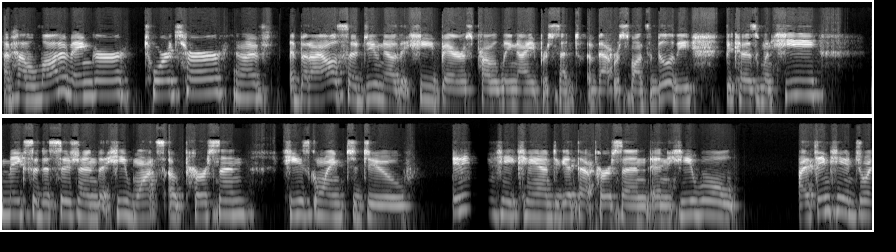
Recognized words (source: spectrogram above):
I've had a lot of anger towards her, and I've but I also do know that he bears probably 90% of that responsibility because when he makes a decision that he wants a person, he's going to do anything he can to get that person and he will I think he enjoys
